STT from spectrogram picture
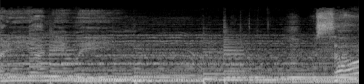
Maria newe, Saore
